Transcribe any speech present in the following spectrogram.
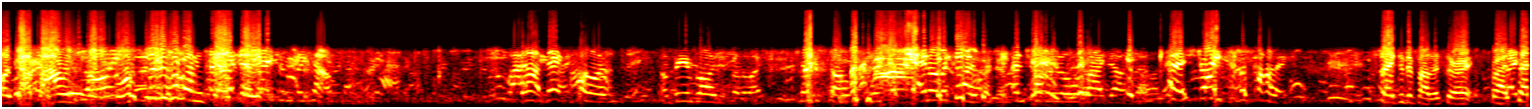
So I got Barron's for the bus. Two of them said Right, next time, I'm being blinded by the way. Next time, we're getting on a coach and travelling all the way down there. Uh, straight to the palace. Straight to the palace, right. Right, so,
